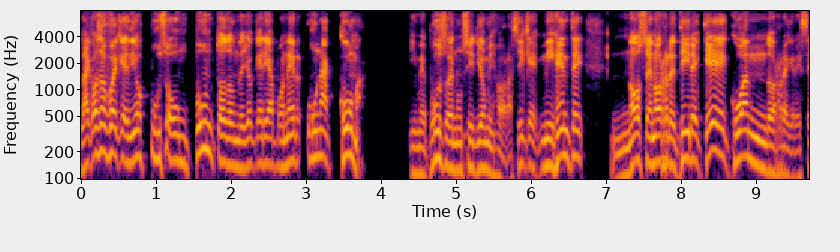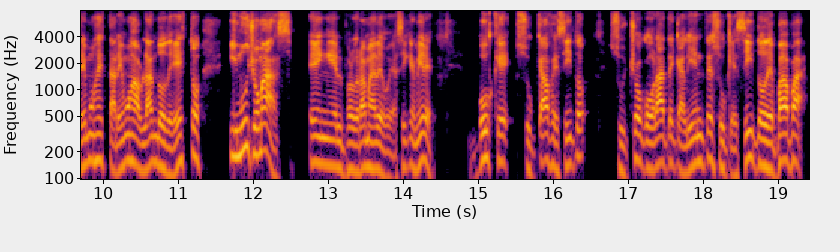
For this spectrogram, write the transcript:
La cosa fue que Dios puso un punto donde yo quería poner una coma y me puso en un sitio mejor. Así que mi gente, no se nos retire que cuando regresemos estaremos hablando de esto y mucho más en el programa de hoy. Así que mire, busque su cafecito, su chocolate caliente, su quesito de papa.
